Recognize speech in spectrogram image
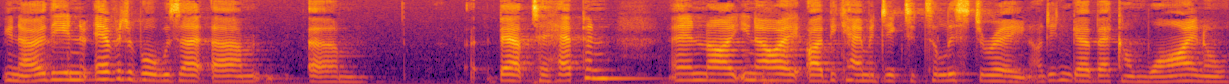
you know, the inevitable was uh, um, um, about to happen and I, you know, I, I, became addicted to Listerine. I didn't go back on wine or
